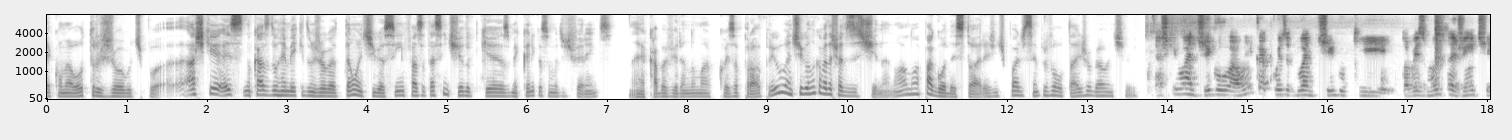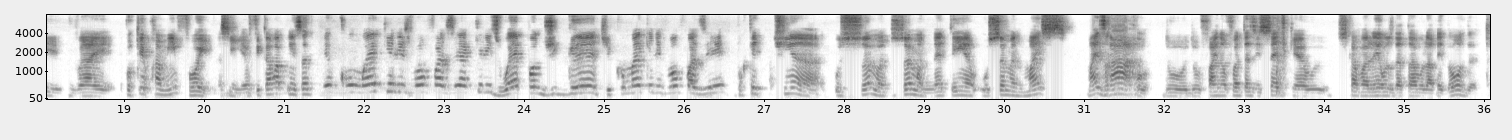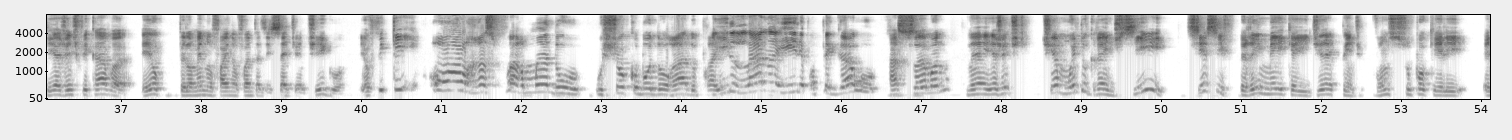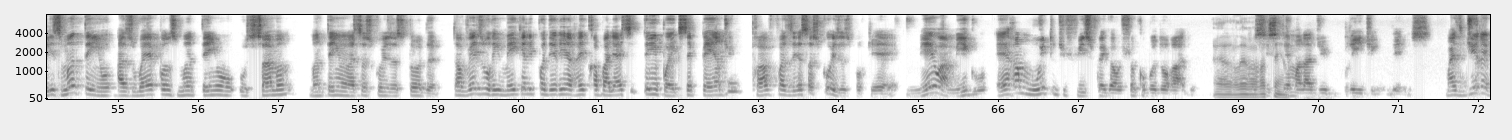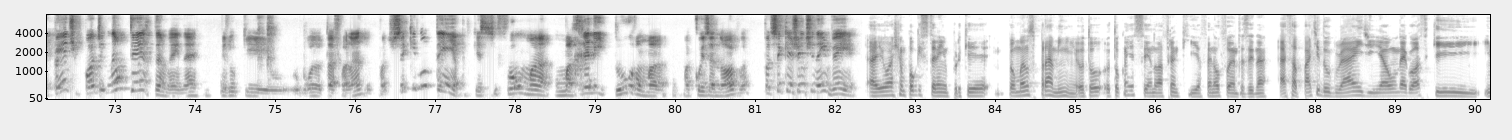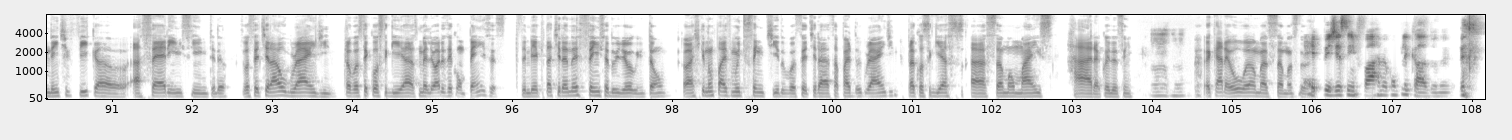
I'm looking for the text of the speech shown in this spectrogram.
É, como é outro jogo, tipo. Acho que esse, no caso do remake de um jogo tão antigo assim, faz até sentido, porque as mecânicas são muito diferentes. Né, acaba virando uma coisa própria. E o antigo nunca vai deixar de existir, né? Não, não apagou da história. A gente pode sempre voltar e jogar o antigo. Acho que o antigo, a única coisa do antigo que talvez muita gente vai. Porque pra mim foi, assim, eu ficava pensando, como é que eles vão fazer aqueles weapons gigantes? Como é que eles vão fazer? Porque tinha o Summon, Summon né? Tem o Summon mais, mais raro do, do Final Fantasy VII, que é os Cavaleiros da Tábula Redonda, que a gente ficava, eu, pelo menos no Final Fantasy VII antigo, eu fiquei horas farmando o Chocobo Dourado para ir lá na ilha para pegar o, a Summon, né? E a gente tinha muito grande. Se, se esse remake aí, de repente, vamos supor que ele, eles mantenham as weapons, mantenham o Summon, mantenham essas coisas todas. Talvez o remake ele poderia retrabalhar esse tempo aí que você perde para fazer essas coisas, porque meu amigo era muito difícil pegar o Chocobo Dourado, É, o levava tempo. sistema lá de breeding deles. Mas de repente pode não ter também, né? Pelo que o Bruno está falando, pode ser que não tenha, porque se for uma, uma releitura, uma, uma coisa nova, pode ser que a gente nem venha. Aí eu acho um pouco estranho, porque, pelo menos pra mim, eu tô, eu tô conhecendo a franquia Final Fantasy, né? Essa parte do grinding é um negócio que identifica a série em si, entendeu? Se você tirar o grinding pra você conseguir as melhores recompensas, você meio que tá tirando a essência do jogo. Então, eu acho que não faz muito sentido você tirar essa parte do grinding pra conseguir a, a summon mais rara, coisa assim. Uhum. Cara, eu amo as summons do... RPG sem farm é complicado, né?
